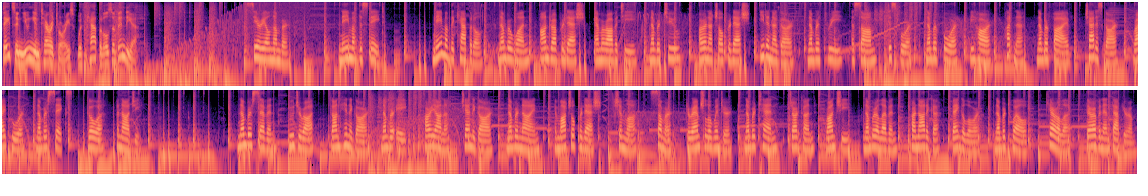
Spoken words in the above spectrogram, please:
States and Union Territories with capitals of India. Serial number. Name of the state. Name of the capital. Number 1, Andhra Pradesh, Amaravati. Number 2, Arunachal Pradesh, Itanagar. Number 3, Assam, Dispur. Number 4, Bihar, Patna. Number 5, Chhattisgarh, Raipur. Number 6, Goa, Panaji. Number 7, Gujarat, Gandhinagar. Number 8, Haryana, Chandigarh. Number 9, Himachal Pradesh, Shimla, Summer, Dharamshala Winter. Number 10, Jharkhand, Ranchi. Number 11, Karnataka, Bangalore. Number 12, Kerala, Thiruvananthapuram.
